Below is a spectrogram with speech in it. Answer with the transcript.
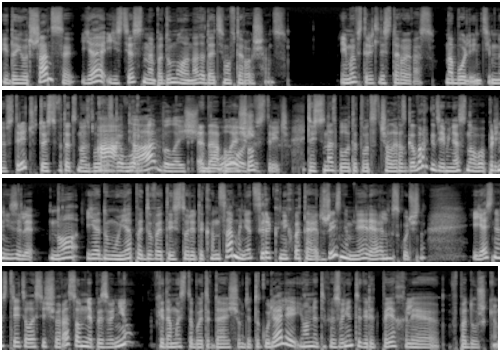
и дает шансы, я, естественно, подумала, надо дать ему второй шанс. И мы встретились второй раз на более интимную встречу. То есть вот это у нас был а, разговор. Да, была еще. Да, Боже. была еще встреча. То есть у нас был вот этот вот сначала разговор, где меня снова принизили. Но я думаю, я пойду в этой истории до конца. Мне цирка не хватает в жизни, мне реально скучно. И я с ним встретилась еще раз. Он мне позвонил, когда мы с тобой тогда еще где-то гуляли, и он мне такой звонит и говорит, поехали в подушки.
